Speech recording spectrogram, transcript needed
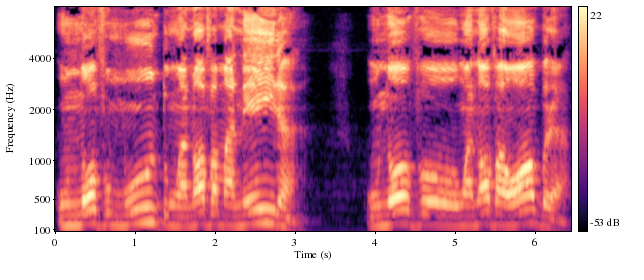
um novo mundo, uma nova maneira, um novo, uma nova obra.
